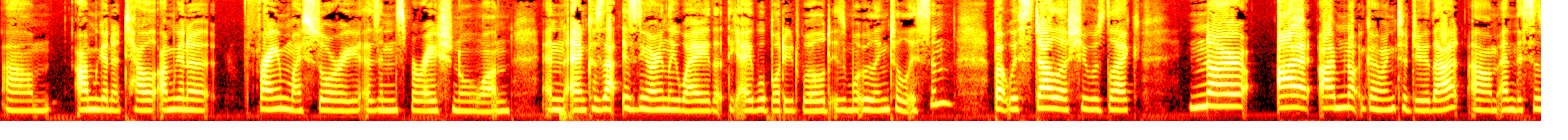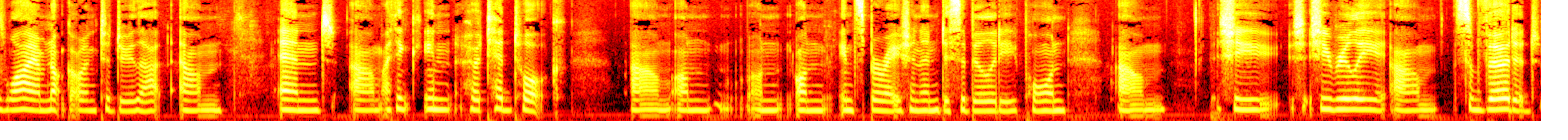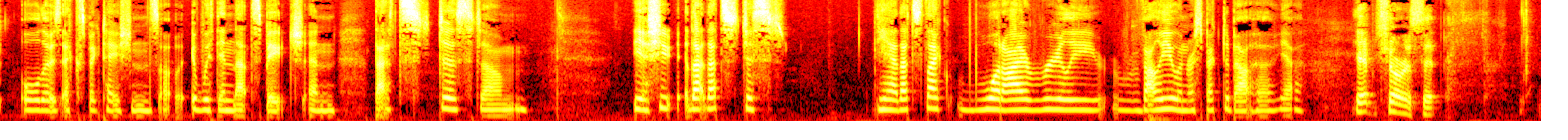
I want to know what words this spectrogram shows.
um, I'm gonna tell, I'm gonna frame my story as an inspirational one, and and because that is the only way that the able-bodied world is willing to listen. But with Stella, she was like, no. I, I'm not going to do that, um, and this is why I'm not going to do that. Um, and um, I think in her TED talk um, on on on inspiration and disability porn, um, she she really um, subverted all those expectations uh, within that speech, and that's just um, yeah she that that's just yeah that's like what I really value and respect about her. Yeah. Yep, sure is that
